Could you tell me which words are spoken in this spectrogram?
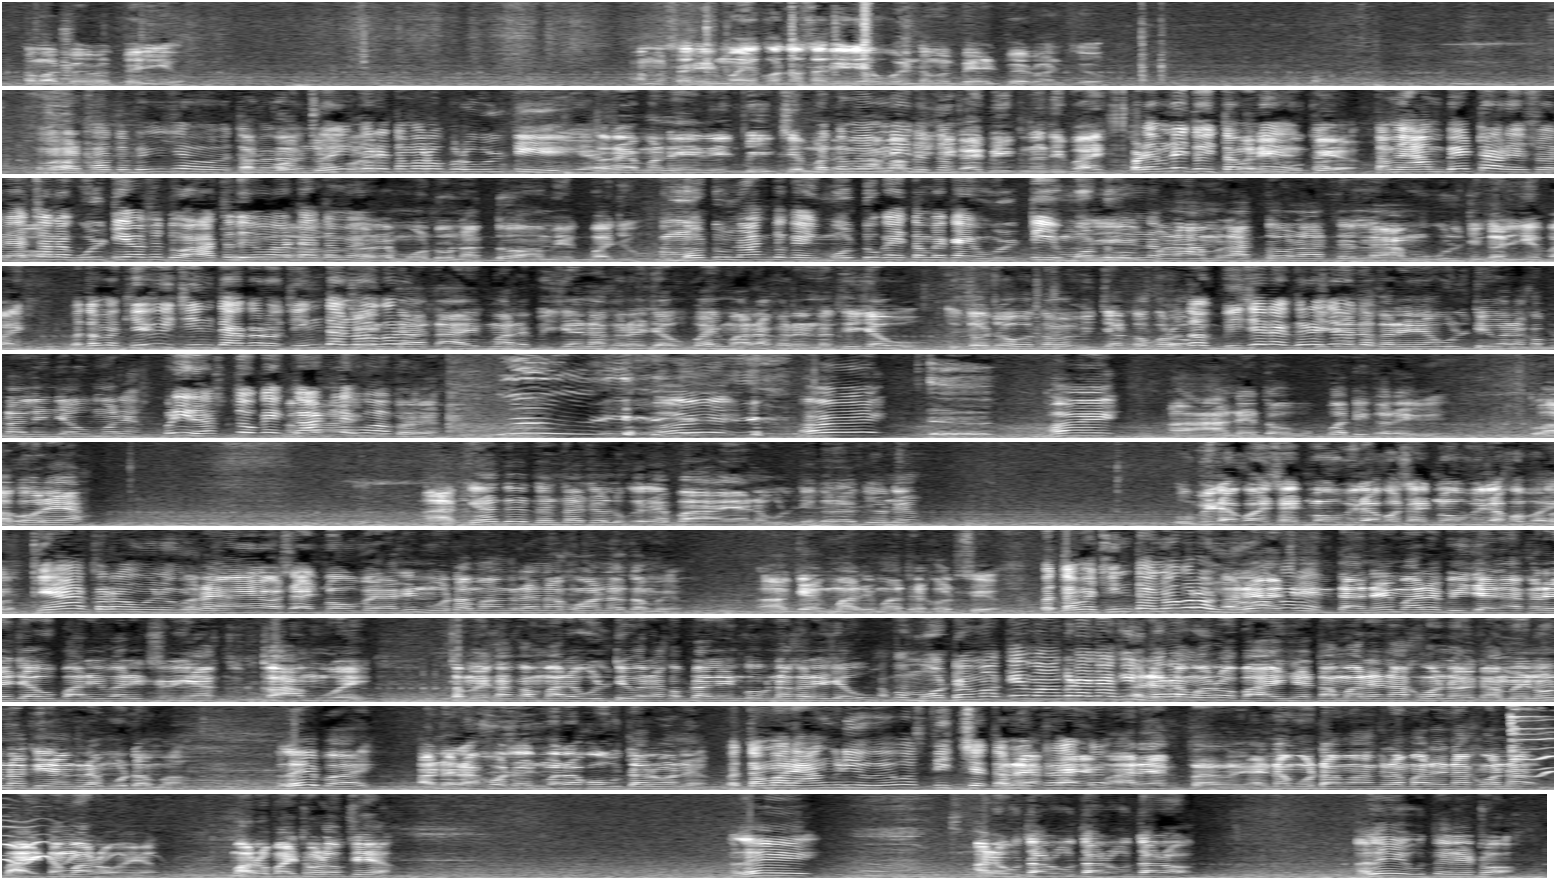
તમારે પહેરો પહેરી લ્યો. આમાં શરીરમાં એક તો શરીર એવું હોય ને તમે બેલ્ટ પહેરવાનું કહો તમે હરખા તો બેસી જાઓ તમે નહીં કરે તમારા ઉપર ઉલટી અરે મને એની બીક છે મને આમાં બીજી કઈ બીક નથી ભાઈ. પણ એમ નહીં તો તમે તમે આમ બેઠા રહેશો ને અચાનક ઉલટી આવશે તો હાથ દેવા તમે. અરે મોઢું નાખ દો આમ એક બાજુ. મોટું નાખ દો કઈ મોટું કઈ તમે કઈ ઉલટી મોટું આમ પણ આમ રાખ દો ને એટલે આમ ઉલટી કરી લે ભાઈ તમે કેવી ચિંતા કરો? ચિંતા ન કરો. ડાયરેક્ટ મારે બીજાના ઘરે જવું ભાઈ મારા ઘરે નથી જવું. એ તો જોવો તમે વિચાર તો કરો. બીજા બીજાના ઘરે બીજાના ઘરે ઉલટી વાળા કપડા લઈને જવું મને પણ રસ્તો કઈ કાઢ લેવો આપણે આને તો ઉપાધિ કરાવી. તું આખો રે આ ક્યાં તે ધંધા ચાલુ કરે ભાઈ આને ઉલટી કરાવજો ને. ઊભી રાખો સાઈડમાં ઊભી રાખો સાઈડમાં ઊભી રાખો ભાઈ. ક્યાં કરાવું એને અરે? અહીંયા સાઈડમાં ઊભી રાખીને મોટા માંગરા નાખવાના તમે. આ ક્યાંક મારી માથે કરશે પણ તમે ચિંતા ન કરો ન અરે ચિંતા નહીં મારે બીજાના ઘરે જવું પારિવારિક અહીંયા કામ હોય. તમે કાકા મારે ઉલટી વાળા કપડા લઈને કોકના ઘરે જવું? મોઢામાં કેમ આંગળા નાખી તમારો ભાઈ છે તમારે નાખવાનો હોય અમે નો નાખીએ આંગળા મોઢામાં. લે ભાઈ. અને રાખો સાઈડમાં રાખો ઉતારવાને. પણ તમારે આંગળીઓ વ્યવસ્થિત છે. તમે કરો. મારે એના મોઢામાં આંગળા મારે નાખવાના. ભાઈ તમારો હોય. મારો ભાઈ થોડોક છે. અલે. અને ઉતારો ઉતારો ઉતારો. અલે ઉતર હેઠો.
